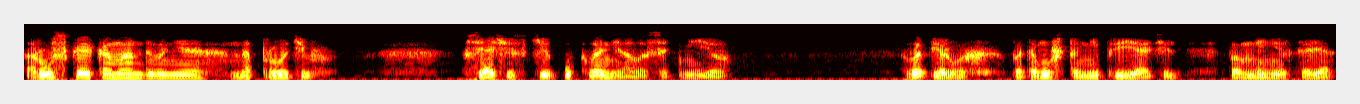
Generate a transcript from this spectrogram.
Русское командование, напротив, всячески уклонялось от нее. Во-первых, потому что неприятель, по мнению царя,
